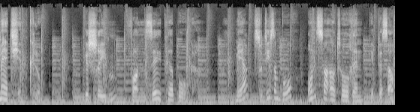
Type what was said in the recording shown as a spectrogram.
Mädchenklo. Geschrieben von Silke Boger. Mehr zu diesem Buch und zur Autorin gibt es auf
